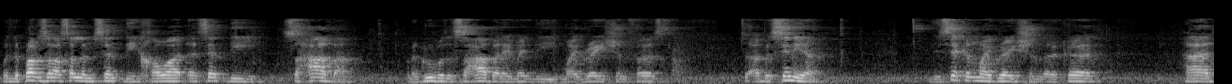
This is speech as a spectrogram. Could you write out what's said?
When the Prophet ﷺ sent the Khawat, uh, sent the Sahaba, when a group of the Sahaba, they made the migration first to Abyssinia. The second migration that occurred had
